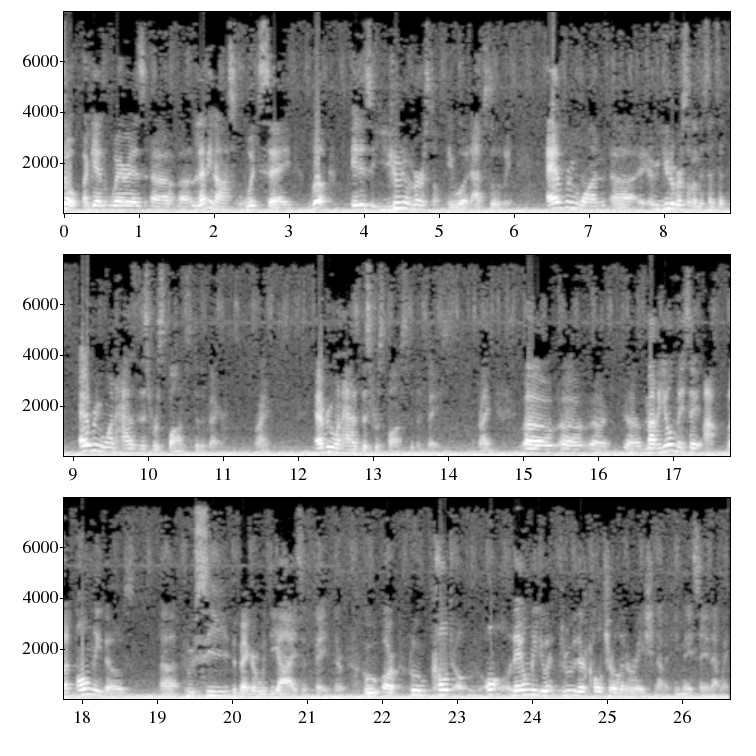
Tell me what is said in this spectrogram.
So again, whereas uh, uh, Levinas would say, look, it is universal. He would absolutely. Everyone, uh, universal in the sense that everyone has this response to the beggar, right? Everyone has this response to the face, right? Uh, uh, Marion may say, ah, but only those uh, who see the beggar with the eyes of faith, or who, or who culture, oh, they only do it through their cultural iteration of it. He may say it that way.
